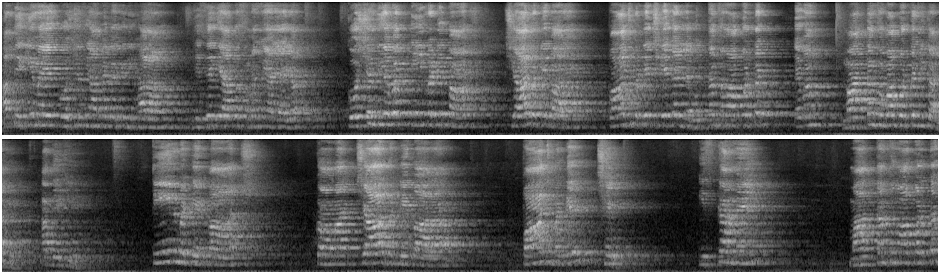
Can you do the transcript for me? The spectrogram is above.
अब देखिए मैं एक क्वेश्चन यहाँ पे करके दिखा रहा हूँ जिससे कि आपको समझ में आ जाएगा क्वेश्चन दिया हुआ तीन बटे पाँच चार बटे बारह पाँच बटे छह का लघुत्तम समापवर्तक एवं महत्तम निकालिए अब देखिए, तीन बटे पाँच, कॉमा चार बटे बारह, पाँच बटे छ इसका हमें महत्तम समापवर्तक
